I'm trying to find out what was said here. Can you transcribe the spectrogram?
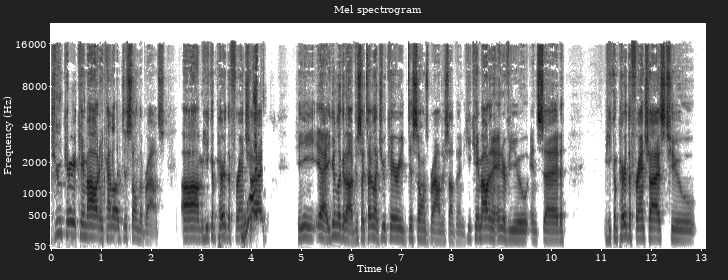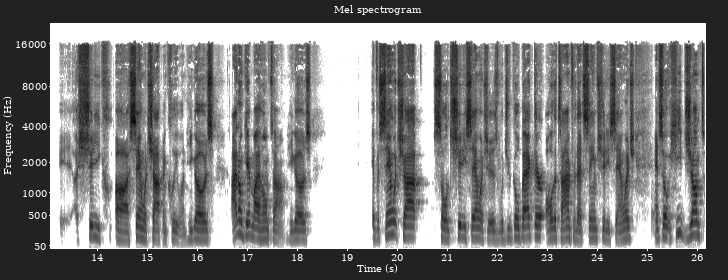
Drew Carey came out and kind of like disowned the Browns. Um, he compared the franchise. He, yeah, you can look it up. Just like typing like Drew Carey disowns Browns or something. He came out in an interview and said he compared the franchise to a shitty uh, sandwich shop in Cleveland. He goes, I don't get my hometown. He goes, if a sandwich shop sold shitty sandwiches, would you go back there all the time for that same shitty sandwich? And so he jumped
